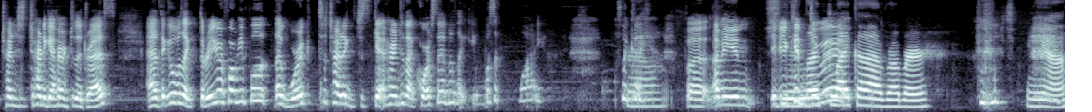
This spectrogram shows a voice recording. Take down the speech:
trying to trying to get her into the dress, and I think it was like three or four people like worked to try to just get her into that corset. And I was like, it wasn't why. I was like, Girl, but I mean, if she you can do it, like a rubber. Dude, Yeah,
